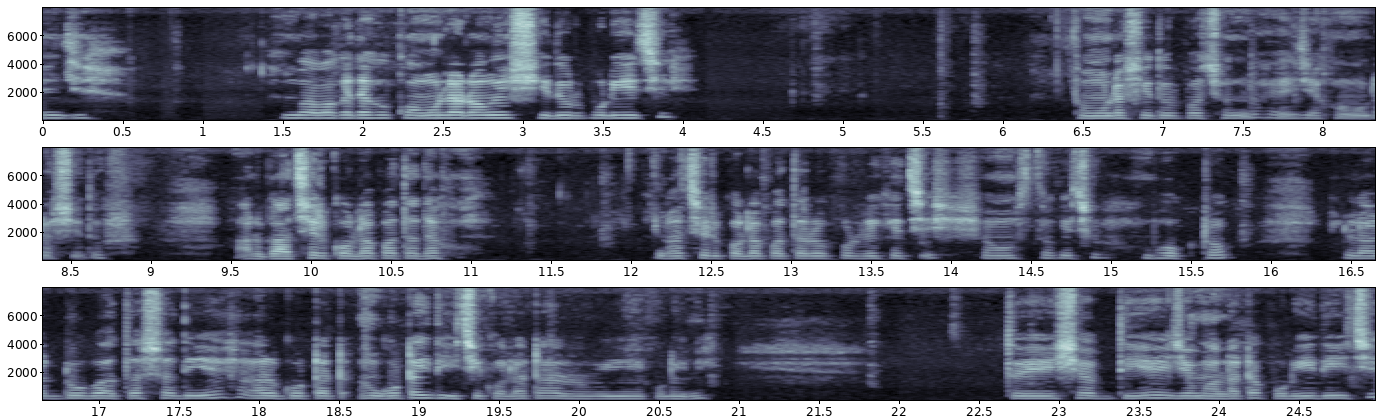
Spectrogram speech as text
এই যে বাবাকে দেখো কমলা রঙের সিঁদুর পরিয়েছি। কমলা সিঁদুর পছন্দ, এই যে কমলা সিঁদুর। আর গাছের কলা পাতা দেখো, গাছের কলা পাতার ওপর রেখেছি সমস্ত কিছু, ভোগ টোক, লাড্ডু, বাতাসা দিয়ে, আর গোটাটা গোটাই দিয়েছি কলাটা আর ইয়ে করিনি। তো এইসব দিয়ে এই যে মালাটা পরিয়ে দিয়েছি।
